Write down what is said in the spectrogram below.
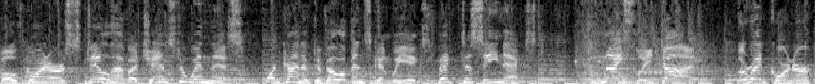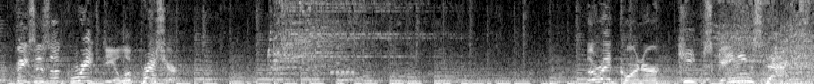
both corners still have a chance to win this. What kind of developments can we expect to see next? Nicely done! The red corner faces a great deal of pressure. The red corner keeps gaining stats.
